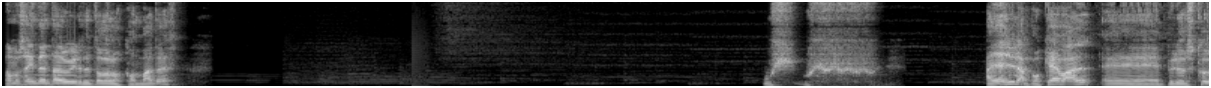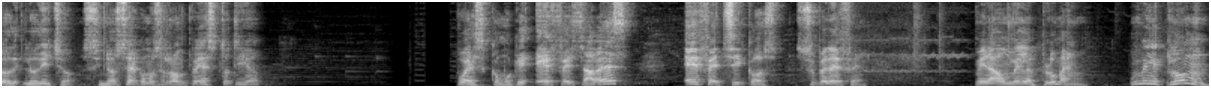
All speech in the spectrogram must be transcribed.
Vamos a intentar huir de todos los combates. Uy, uy, uy. Ahí hay una Pokéball, eh, pero es que lo, lo dicho, si no sé cómo se rompe esto, tío. Pues como que F, ¿sabes? F, chicos. Super F. Mira, un Billy Plumen. Un Billy Plum.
